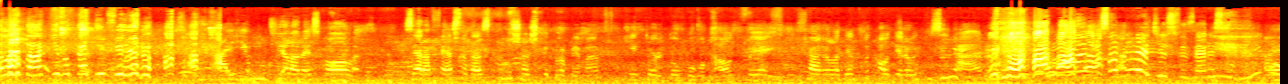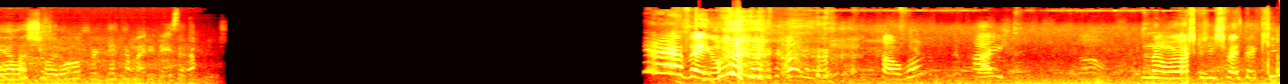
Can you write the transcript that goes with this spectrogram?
agora aqui no cativeiro. Aí um dia lá na escola, fizeram a festa das bruxas, acho que o problema que entortou um pouco o caldo foi aí. Enfiaram ela dentro do caldeirão e cozinharam. Eu não sabia disso, fizeram isso comigo. Aí ela chorou porque que a Marinês era bruxa. É, venham. Calma. Ai. Não, eu acho que a gente vai ter que.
